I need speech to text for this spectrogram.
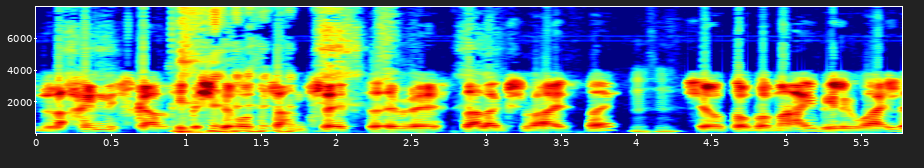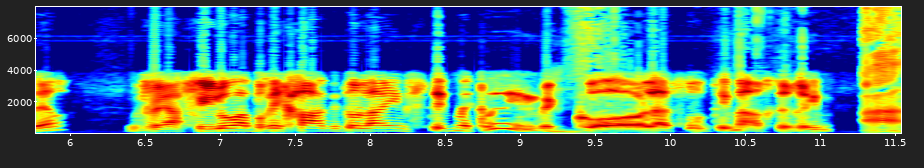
לכן נזכרתי בשדרות סאנסט וסטלג 17, של אותו במאי, בילי ויילדר, ואפילו הבריחה הגדולה עם סטיב מקווין, וכל הסרטים האחרים. אה.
